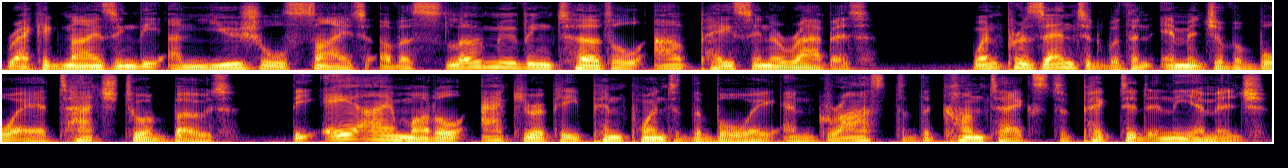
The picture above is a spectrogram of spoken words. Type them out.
recognizing the unusual sight of a slow-moving turtle outpacing a rabbit. When presented with an image of a boy attached to a boat, the AI model accurately pinpointed the boy and grasped the context depicted in the image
